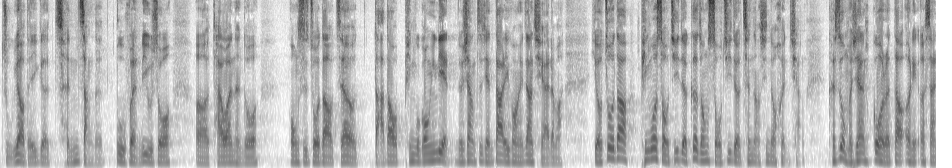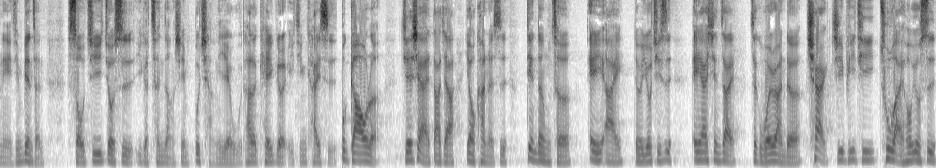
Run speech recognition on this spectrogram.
主要的一个成长的部分。例如说，呃，台湾很多公司做到只要有打到苹果供应链，就像之前大力光也这样起来的嘛，有做到苹果手机的各种手机的成长性都很强。可是我们现在过了到二零二三年，已经变成手机就是一个成长性不强的业务，它的 K 个已经开始不高了。接下来大家要看的是电动车 AI，对不对？尤其是 AI 现在。这个微软的 ChatGPT 出来以后，又是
